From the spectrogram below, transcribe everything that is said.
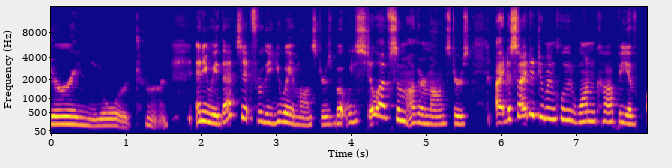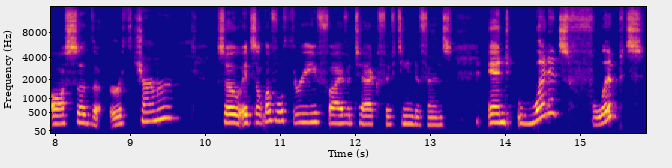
during your turn. Anyway, that's it for the UA monsters, but we still have some other monsters. I decided to include one copy of Aussa the Earth Charmer. So it's a level 3, 5 attack, 15 defense. And when it's flipped,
